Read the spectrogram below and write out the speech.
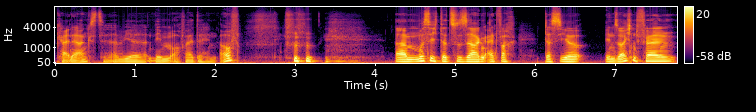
keine Angst, wir nehmen auch weiterhin auf. ähm, muss ich dazu sagen, einfach, dass ihr in solchen Fällen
